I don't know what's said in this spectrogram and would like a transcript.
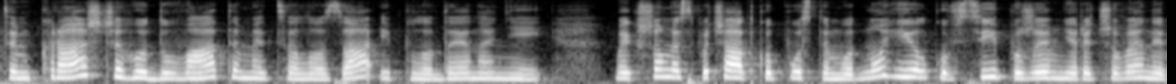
тим краще годуватиметься лоза і плоди на ній. Бо якщо ми спочатку пустимо одну гілку, всі поживні речовини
